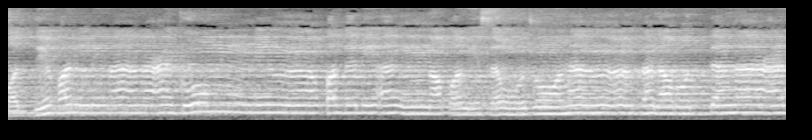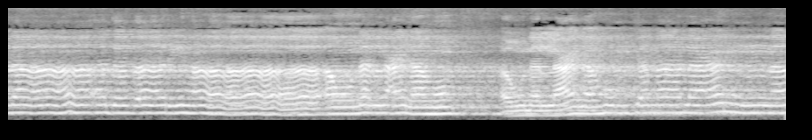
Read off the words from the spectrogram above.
مصدقا لما معكم من قبل أن نطمس وجوها فنردها على أدبارها أو نلعنهم أو نلعنهم كما لعنا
